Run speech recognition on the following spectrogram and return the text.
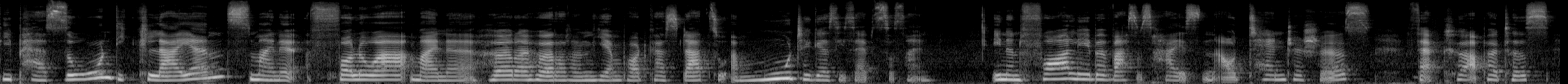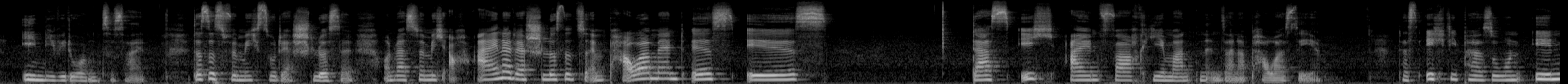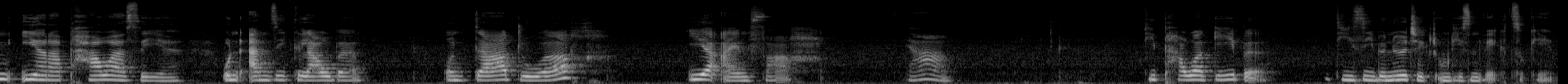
die Person, die Clients, meine Follower, meine Hörer, Hörerinnen hier im Podcast dazu ermutige, sie selbst zu sein. Ihnen vorlebe, was es heißt, ein authentisches, verkörpertes Individuum zu sein. Das ist für mich so der Schlüssel. Und was für mich auch einer der Schlüssel zu Empowerment ist, ist, dass ich einfach jemanden in seiner Power sehe. Dass ich die Person in ihrer Power sehe und an sie glaube und dadurch ihr einfach, ja, die Power gebe, die sie benötigt, um diesen Weg zu gehen.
